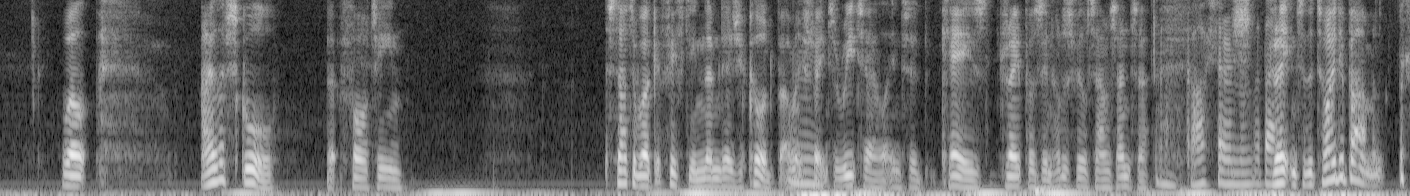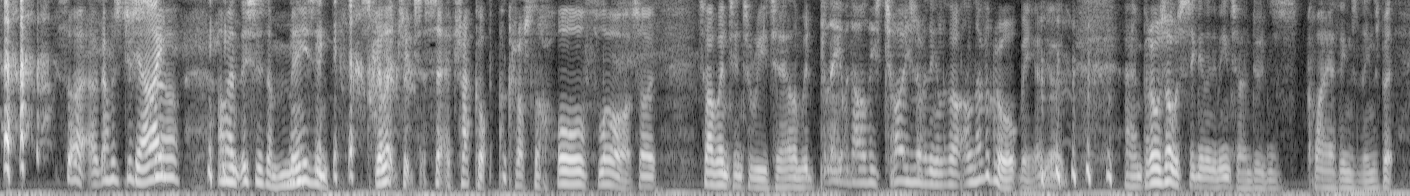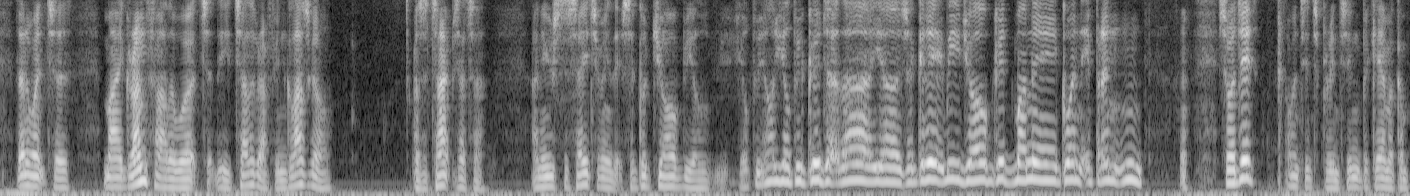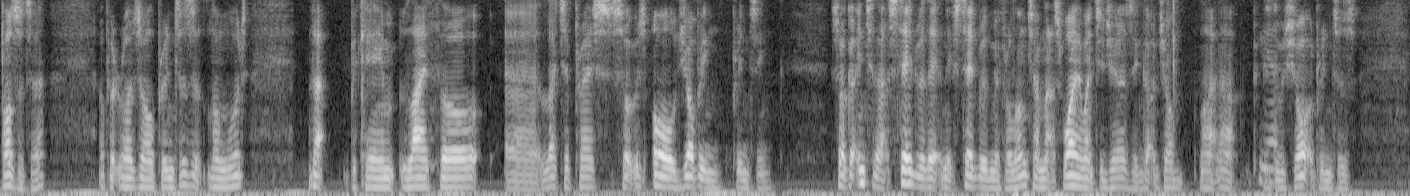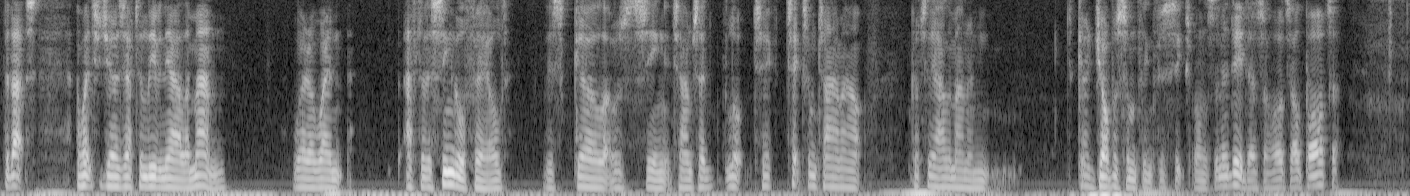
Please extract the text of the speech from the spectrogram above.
Well, I left school at 14. Started work at 15, them days you could, but I went Mm. straight into retail, into K's, Drapers in Huddersfield Town Centre. Oh gosh, I remember that. Straight into the toy department. so I, I was just Joy. so. I went, this is amazing. Scalextric set a track up across the whole floor. So so I went into retail and we'd play with all these toys and everything. And I thought, I'll never grow up, me. um, but I was always singing in the meantime, doing choir things and things. But then I went to. My grandfather worked at the Telegraph in Glasgow as a typesetter. And he used to say to me, "It's a good job. You'll you'll be oh, you'll be good at that. Yeah, it's a great wee job. Good money. Go into printing." so I did. I went into printing, became a compositor up at Rhodes Hall Printers at Longwood. That became litho, uh, letterpress. So it was all jobbing printing. So I got into that, stayed with it, and it stayed with me for a long time. That's why I went to Jersey and got a job like that because Yeah. there were shorter printers. But that's I went to Jersey after leaving the Isle of Man, where I went after the single failed. This girl that I was seeing at the time said, "Look, take take some time out, go to the Isle of Man and get a job or something for six months." And I did as a hotel porter.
